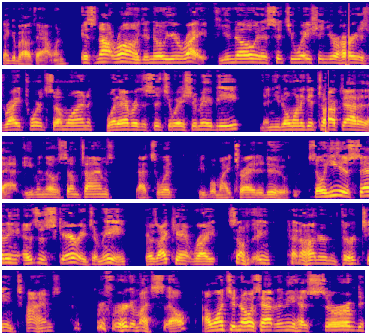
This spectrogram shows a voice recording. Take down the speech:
Think about that one. It's not wrong to know you're right. If you know in a situation your heart is right towards someone, whatever the situation may be, then you don't want to get talked out of that, even though sometimes that's what people might try to do. So he is setting, this is scary to me because I can't write something 113 times, refer to myself. I want you to know what's happened to me has served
